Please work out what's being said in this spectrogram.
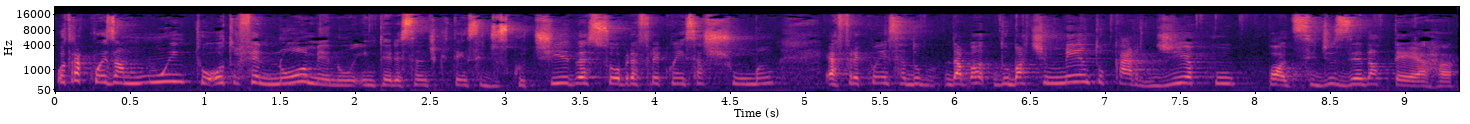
Outra coisa muito, outro fenômeno interessante que tem se discutido é sobre a frequência Schumann, é a frequência do, da, do batimento cardíaco, pode-se dizer, da Terra,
